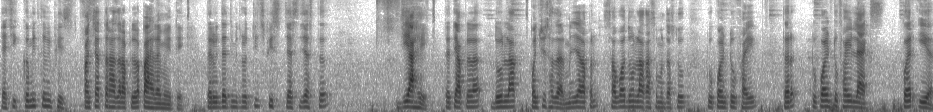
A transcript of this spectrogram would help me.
त्याची कमीत कमी फीस पंच्याहत्तर हजार आपल्याला पाहायला मिळते. तर विद्यार्थी मित्रो तीच फीस जास्तीत जास्त जी आहे तर ते आपल्याला दोन लाख पंचवीस हजार म्हणजे आपण सव्वा दोन लाख असं म्हणत असतो टू पॉईंट टू फाईव्ह तर two point two five lakhs per year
